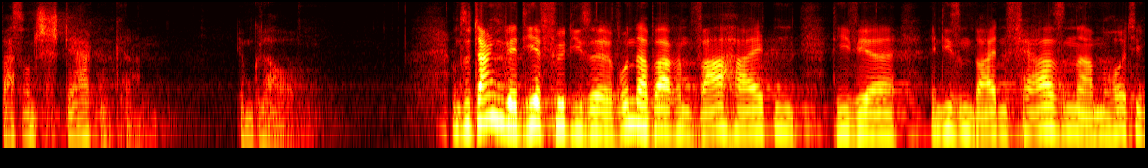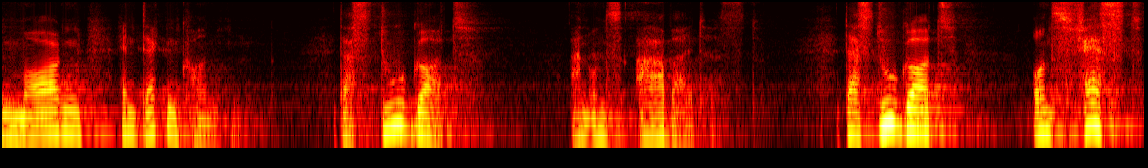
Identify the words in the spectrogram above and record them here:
was uns stärken kann im Glauben. Und so danken wir dir für diese wunderbaren Wahrheiten, die wir in diesen beiden Versen am heutigen Morgen entdecken konnten. Dass du Gott an uns arbeitest. Dass du, Gott, uns fest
